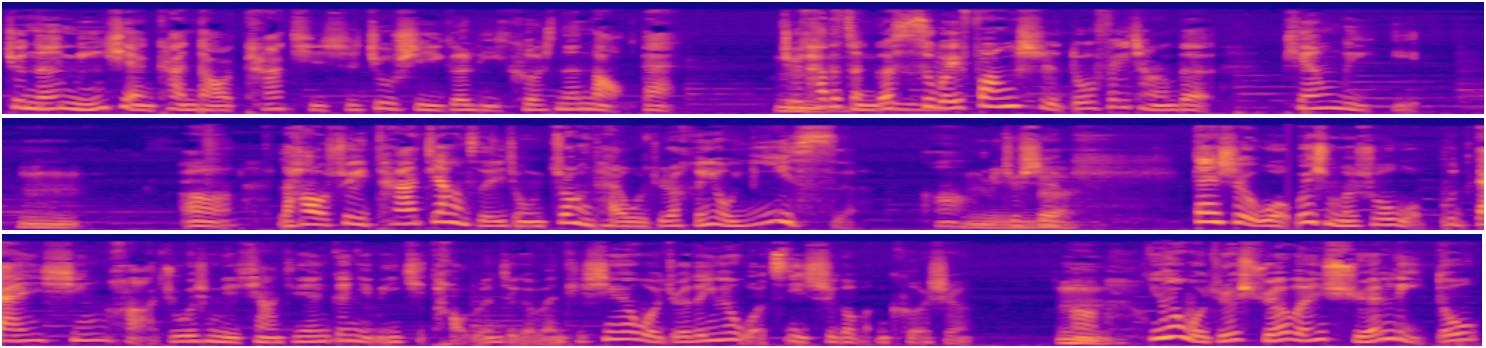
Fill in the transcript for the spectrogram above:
就能明显看到他其实就是一个理科生的脑袋，就他的整个思维方式都非常的偏理，嗯，嗯，然后所以他这样子的一种状态，我觉得很有意思啊，嗯就是。但是我为什么说我不担心哈？就为什么想今天跟你们一起讨论这个问题，是因为我觉得，因为我自己是个文科生，啊嗯，因为我觉得学文学理都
